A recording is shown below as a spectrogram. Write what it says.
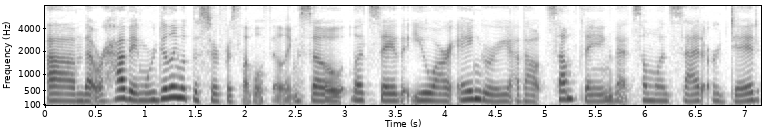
um, that we're having, we're dealing with the surface level feelings. So let's say that you are angry about something that someone said or did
